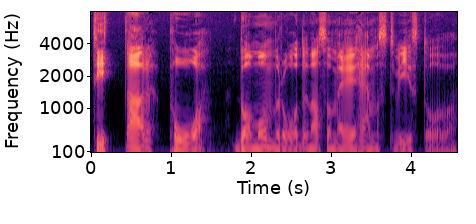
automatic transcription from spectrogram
tittar på de områdena som är hemskt vis. Då, va?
